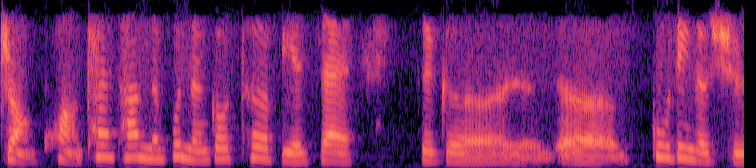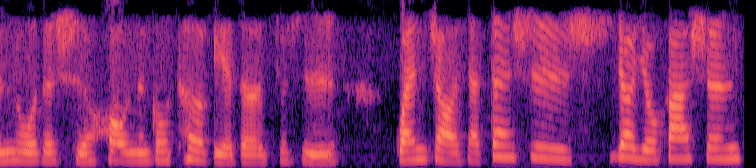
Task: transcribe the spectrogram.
状况，看他能不能够特别在。这个呃固定的巡逻的时候，能够特别的就是关照一下，但是要有发生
